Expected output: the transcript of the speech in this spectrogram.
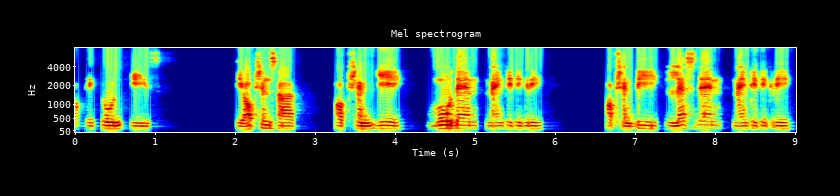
of the tool is, the options are option A more than 90 degree, option B less than 90 degree,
